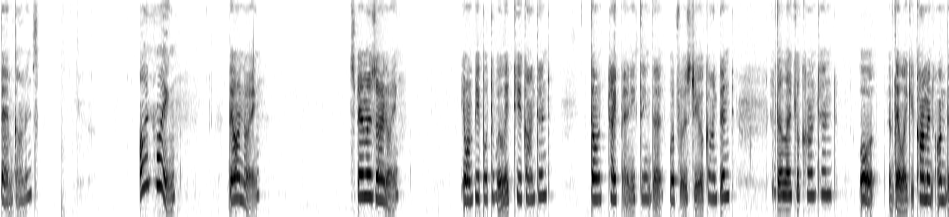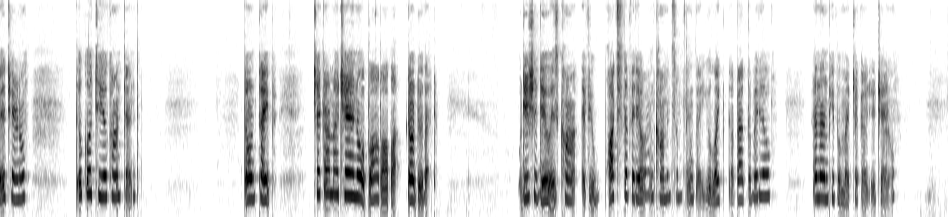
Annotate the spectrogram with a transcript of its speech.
spam comments are annoying. They're annoying. Spammers are annoying. You want people to relate to your content? Don't type anything that refers to your content. If they like your content, or if they like your comment on their channel, they'll go to your content. Don't type, check out my channel, blah, blah, blah. Don't do that. What you should do is, if you watch the video and comment something that you liked about the video, and then people might check out your channel.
